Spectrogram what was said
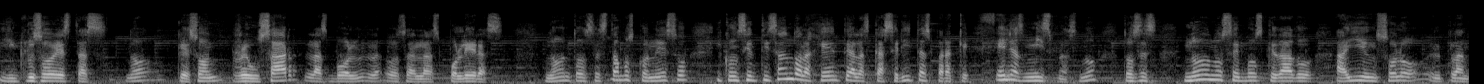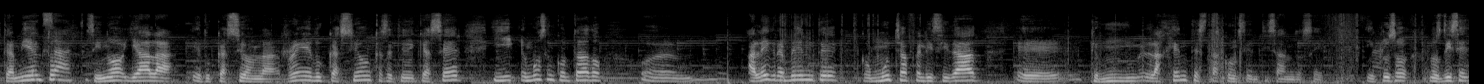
incluso estas, ¿no? que son reusar las, o sea, las poleras. ¿no? Entonces estamos con eso y concientizando a la gente, a las caseritas, para que ellas mismas, ¿no? Entonces no nos hemos quedado ahí en solo el planteamiento, sino ya la educación, la reeducación que se tiene que hacer y hemos encontrado eh, alegremente, con mucha felicidad, eh, que la gente está concientizándose. Incluso nos dice,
